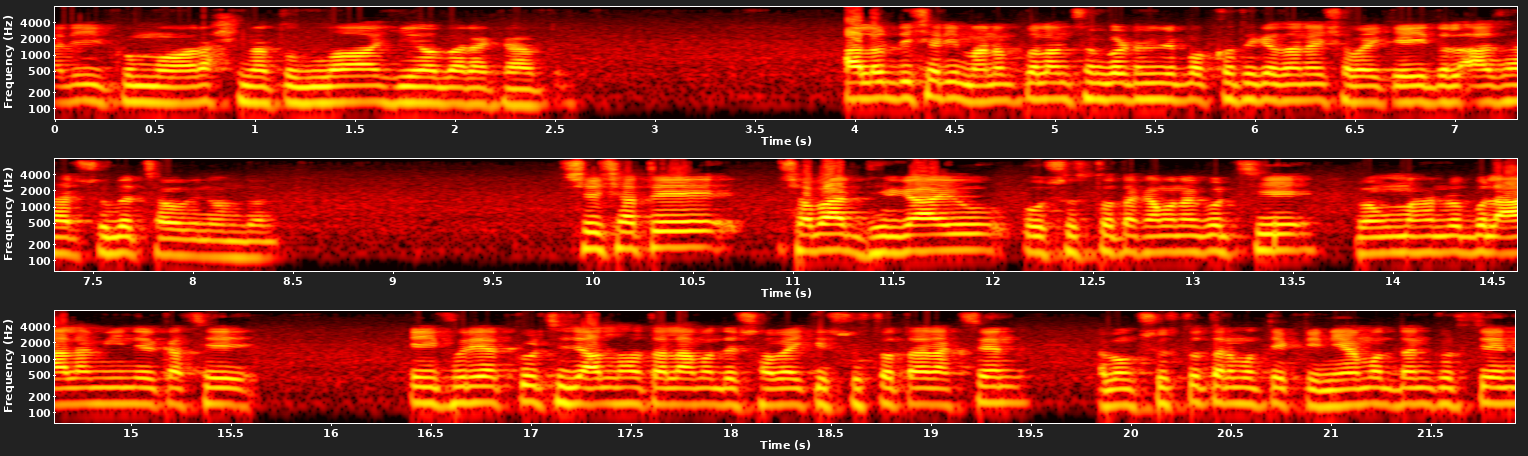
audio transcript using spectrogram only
আলাইকুম রহমতুল্লাহ বারাকাত আলোর দিশারি মানব কল্যাণ সংগঠনের পক্ষ থেকে জানাই সবাইকে ঈদ উল আজহার শুভেচ্ছা অভিনন্দন। সেই সাথে সবার দীর্ঘায়ু ও সুস্থতা কামনা করছি এবং মহান রব্বুল আলমিনের কাছে এই ফরিয়াদ করছি যে আল্লাহ তালা আমাদের সবাইকে সুস্থতা রাখছেন এবং সুস্থতার মধ্যে একটি নিয়ামত দান করছেন।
